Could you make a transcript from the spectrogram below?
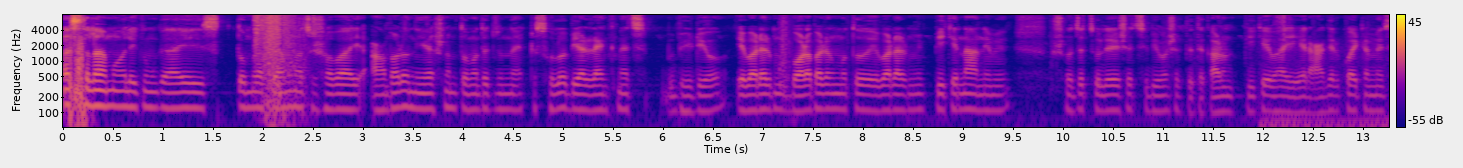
আসসালামু আলাইকুম গাইস তোমরা কেমন আছো সবাই? আবারও নিয়ে আসলাম তোমাদের জন্য একটা ষোলো বিয়ার র্যাঙ্ক ম্যাচ ভিডিও এবারের বরাবরের মতো এবার আমি পিকে না নেমে সোজা চলে এসেছি বিমা শক্তিতে। কারণ পিকে ভাই এর আগের কয়টা ম্যাচ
